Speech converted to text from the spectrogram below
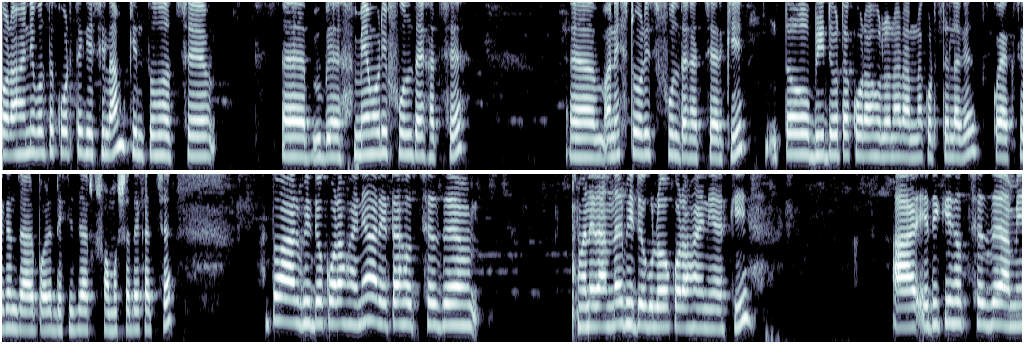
করা হয়নি বলতে করতে গেছিলাম, কিন্তু হচ্ছে মেমোরি ফুল দেখাচ্ছে মানে স্টোরেজ ফুল দেখাচ্ছে আর কি। তো ভিডিওটা করা হলো না, রান্না করতে লাগে। কয়েক সেকেন্ড যাওয়ার পরে দেখি যে আর সমস্যা দেখাচ্ছে। তো আর ভিডিও করা হয়নি। আর এটা হচ্ছে যে মানে রান্নার ভিডিওগুলো করা হয়নি আর কি। আর এদিকে হচ্ছে যে আমি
